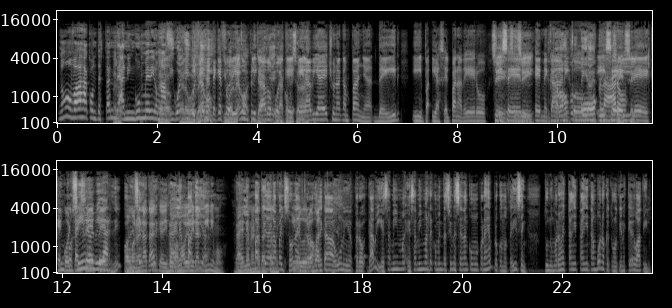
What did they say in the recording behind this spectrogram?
no vas a contestar Pero- a ningún medio pero- más. Igual- pero igual- volvemos, Fíjate que fue bien complicado ya porque él había hecho una campaña de ir y, pa- y hacer panadero, Sí, y sí, ser sí. eh, El trabajo por mecánico, día. Y claro. ser eh, que corta el Imposible césped. olvidar. Sí, Como ponerse- Manuel Natal, que dijo, vamos a vivir al mínimo. Traer la empatía de la persona, Y el le trabajo de cada uno. y- pero Gaby, esa misma, esas mismas recomendaciones se dan como, por ejemplo, cuando te dicen, tus números están y tan y tan buenos que tú no tienes que debatir.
